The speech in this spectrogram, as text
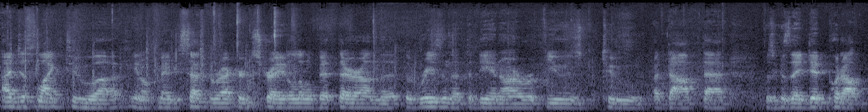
I'd- just like to, uh, you know, maybe set the record straight a little bit there on the, the reason that the DNR refused to adopt that was because they did put out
